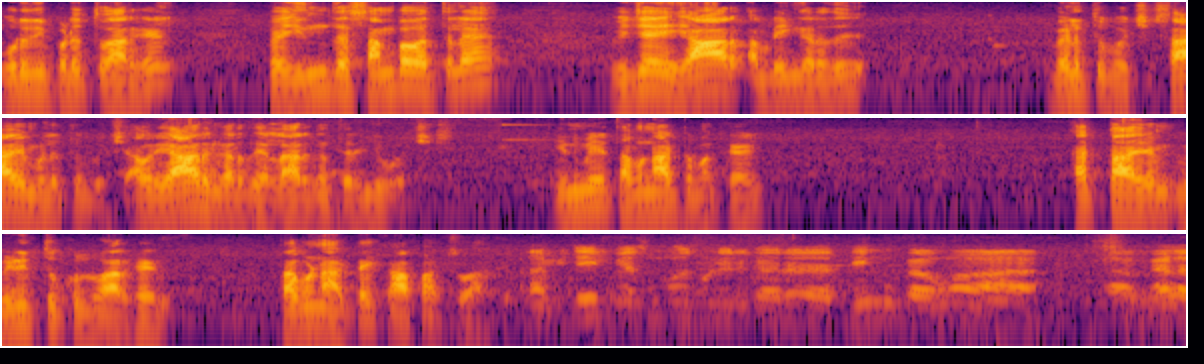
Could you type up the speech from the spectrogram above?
உறுதிப்படுத்துவார்கள். இப்போ இந்த சம்பவத்தில் விஜய் யார் அப்படிங்கிறது வெளுத்து போச்சு சாயம் வெளுத்து போச்சு. அவர் யாருங்கிறது எல்லாருக்கும் தெரிஞ்சு போச்சு. இனிமேல் தமிழ்நாட்டு மக்கள் கட்டாயம் விழித்துக் கொள்வார்கள் தமிழ்நாட்டை காப்பாற்றுவார்கள். விஜய் பேசும்போது சொல்லியிருக்காரு திமுகவும் மேலே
